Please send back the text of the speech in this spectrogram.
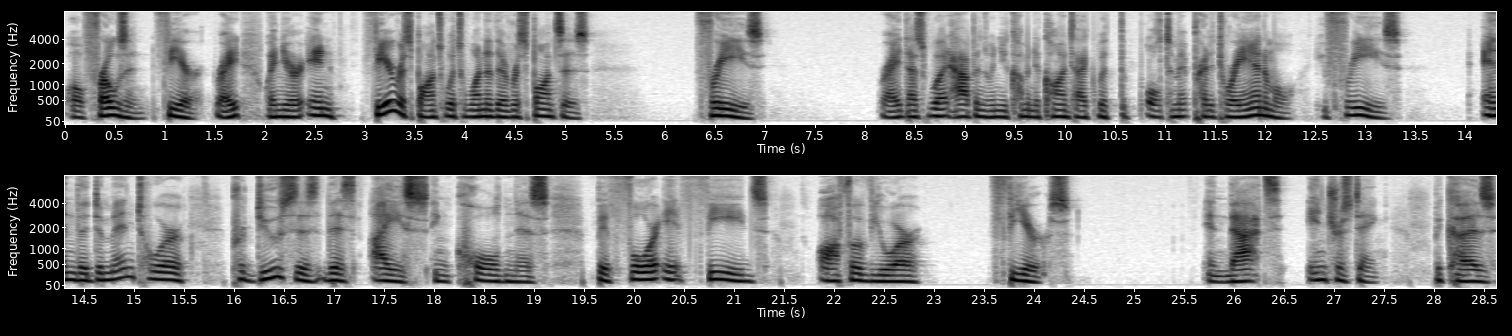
Well, frozen, fear, right? When you're in fear response, what's one of the responses? Freeze, right? That's what happens when you come into contact with the ultimate predatory animal. You freeze. And the Dementor produces this ice and coldness before it feeds off of your fears. And that's interesting because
